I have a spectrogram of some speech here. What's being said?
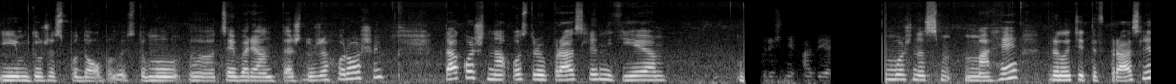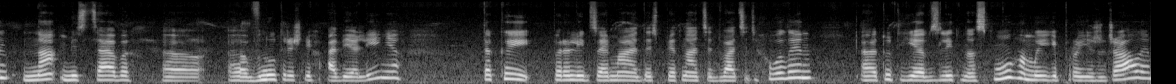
І їм дуже сподобалось. Тому е, цей варіант теж дуже хороший. Також на острові Праслін є внутрішні авіалінії. Можна з Маге прилетіти в Праслін на місцевих е, е, внутрішніх авіалініях. Такий переліт займає десь 15-20 хвилин. Е, Тут є взлітна смуга, ми її проїжджали.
